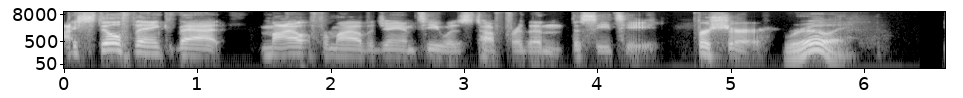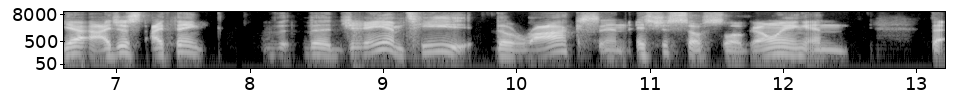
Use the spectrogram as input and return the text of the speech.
I still think that mile for mile the JMT was tougher than the CT for sure. Really? Yeah, I just I think the, the JMT, the rocks, and it's just so slow going, and the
